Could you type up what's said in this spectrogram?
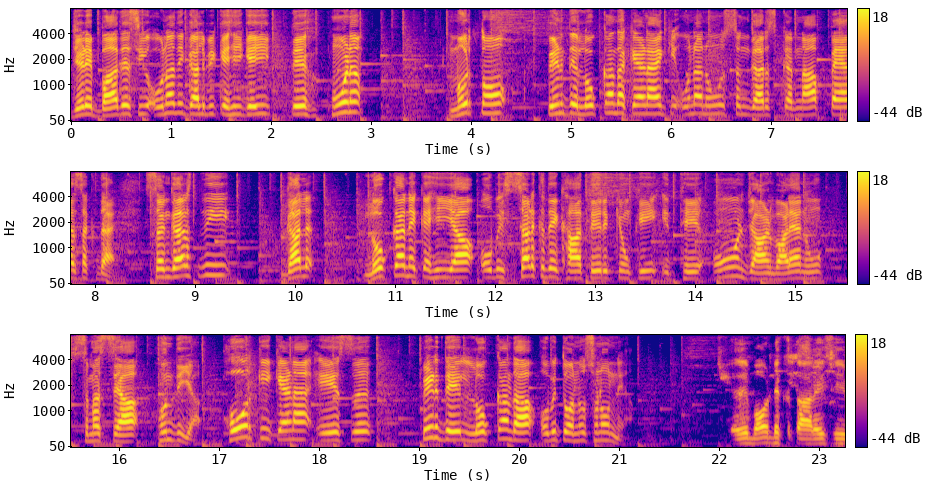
ਜਿਹੜੇ ਵਾਅਦੇ ਸੀ ਉਹਨਾਂ ਦੀ ਗੱਲ ਵੀ ਕਹੀ ਗਈ ਤੇ ਹੁਣ ਮੁੜ ਤੋਂ ਪਿੰਡ ਦੇ ਲੋਕਾਂ ਦਾ ਕਹਿਣਾ ਹੈ ਕਿ ਉਹਨਾਂ ਨੂੰ ਸੰਘਰਸ਼ ਕਰਨਾ ਪੈ ਸਕਦਾ ਹੈ। ਸੰਘਰਸ਼ ਦੀ ਗੱਲ ਲੋਕਾਂ ਨੇ ਕਹੀ ਆ ਉਹ ਵੀ ਸੜਕ ਦੇ ਖਾਤਰ ਕਿਉਂਕਿ ਇੱਥੇ ਆਉਣ ਜਾਣ ਵਾਲਿਆਂ ਨੂੰ ਸਮੱਸਿਆ ਹੁੰਦੀ ਆ। ਹੋਰ ਕੀ ਕਹਿਣਾ ਇਸ ਪਿੰਡ ਦੇ ਲੋਕਾਂ ਦਾ ਉਹ ਵੀ ਤੁਹਾਨੂੰ ਸੁਣਾਉਂਦੇ ਆ। ਇਹਦੀ ਬਹੁਤ ਦਿੱਕਤ ਆ ਰਹੀ ਸੀ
